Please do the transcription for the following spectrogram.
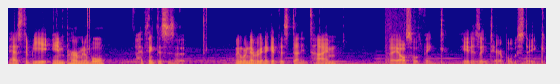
It has to be impermeable. I think this is a I mean, we're never going to get this done in time, but I also think it is a terrible mistake.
